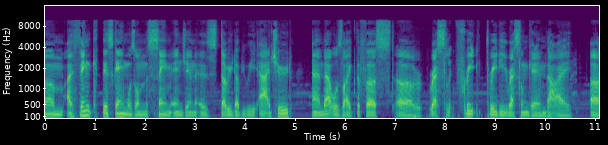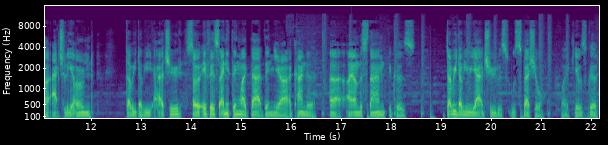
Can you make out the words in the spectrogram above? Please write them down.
um I think this game was on the same engine as WWE Attitude and that was like the first uh wrestling free 3D wrestling game that I uh actually owned WWE Attitude. So if it's anything like that then yeah, I kind of uh, I understand because WWE Attitude was was special. Like it was good.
